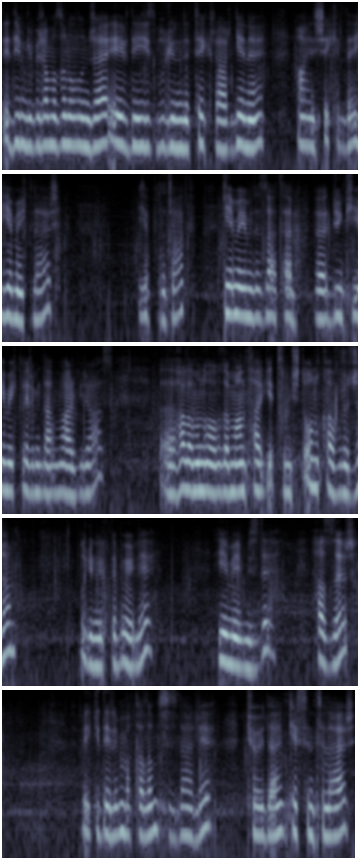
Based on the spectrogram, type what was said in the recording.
Dediğim gibi Ramazan olunca evdeyiz. Bugün de tekrar gene aynı şekilde yemekler yapılacak. Yemeğim de zaten e, dünkü yemeklerimden var biraz. E, halamın oğlu da mantar getirmişti. Onu kavuracağım. Bugünlük de böyle yemeğimiz de hazır. Ve gidelim bakalım sizlerle köyden kesintiler,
